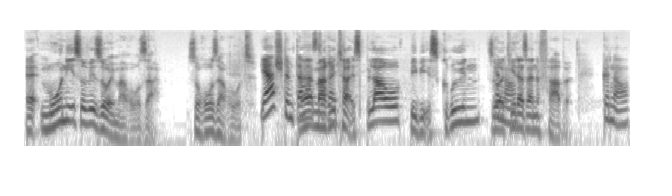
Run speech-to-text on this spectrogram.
äh, Moni ist sowieso immer rosa. So rosarot. Ja, stimmt, da ja, hast Marita du recht. ist blau, Bibi ist grün, so genau. hat jeder seine Farbe. Genau.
